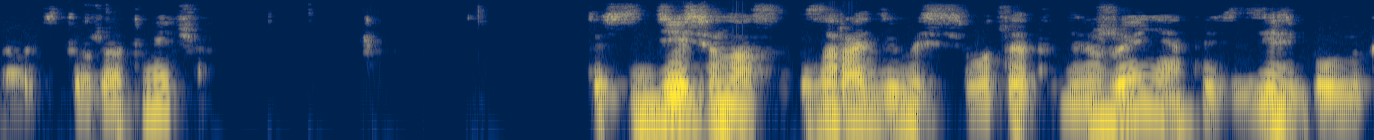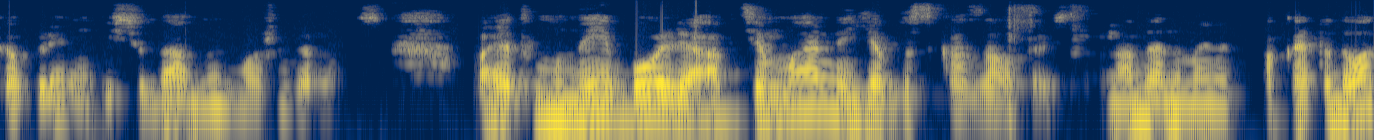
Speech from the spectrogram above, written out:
Давайте тоже отмечу. То есть здесь у нас зародилось вот это движение, то есть здесь было накопление, и сюда мы можем вернуться. Поэтому наиболее оптимальный, я бы сказал, то есть на данный момент пока это 20%,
